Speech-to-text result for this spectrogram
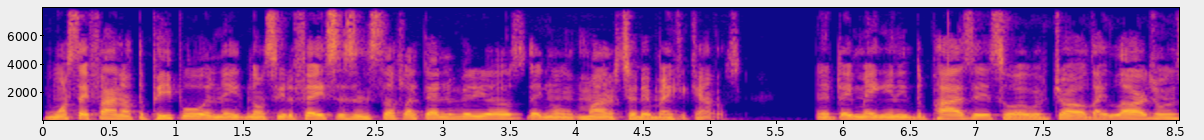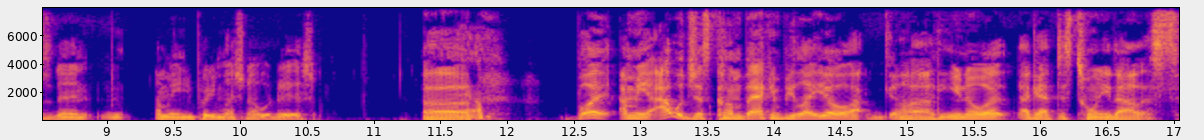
once they find out the people and they gonna see the faces and stuff like that in the videos, they gonna monitor their bank accounts. And if they make any deposits or withdrawals like large ones, then I mean you pretty much know what it is. Uh, yeah. but I mean, I would just come back and be like, "Yo, uh, you know what? I got this twenty dollars.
